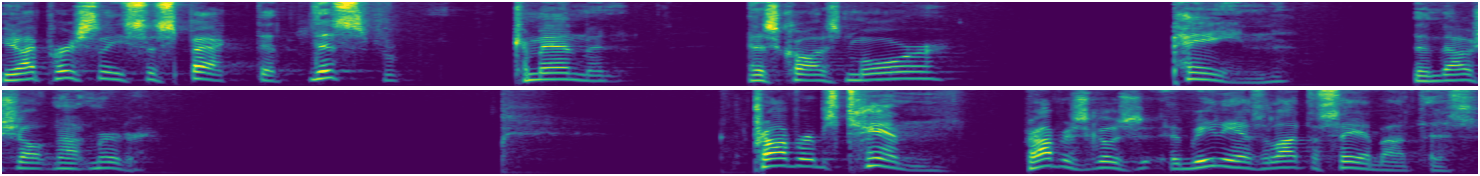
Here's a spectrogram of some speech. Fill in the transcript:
You know, I personally suspect that this commandment has caused more pain than thou shalt not murder. Proverbs 10. Proverbs goes really has a lot to say about this.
